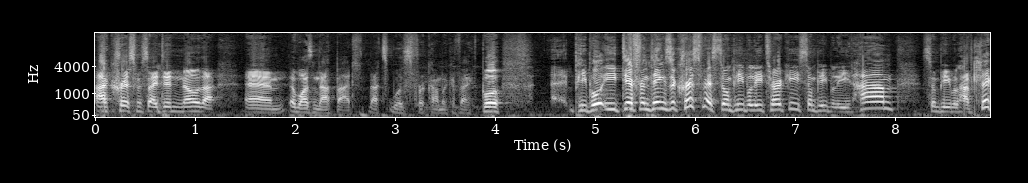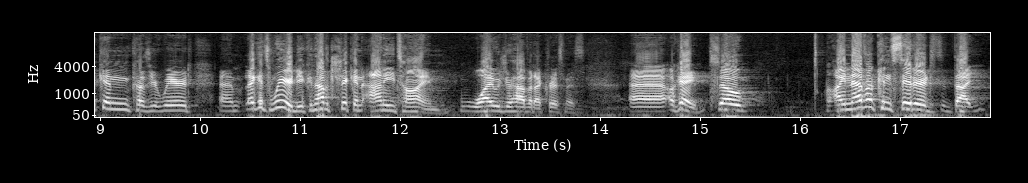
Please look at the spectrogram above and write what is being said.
at Christmas. I didn't know that. Um, it wasn't that bad. That was for comic effect. But uh, people eat different things at Christmas. Some people eat turkey. Some people eat ham. Some people have chicken because you're weird. Um, like it's weird. You can have chicken any time. Why would you have it at Christmas? Uh, okay, so I never considered that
